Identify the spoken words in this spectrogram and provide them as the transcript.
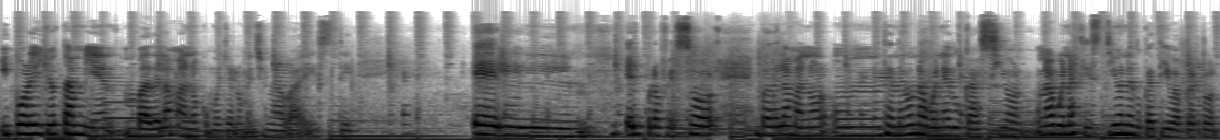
y por ello también va de la mano, como ya lo mencionaba este, el, profesor, va de la mano tener una buena educación, una buena gestión educativa, perdón.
